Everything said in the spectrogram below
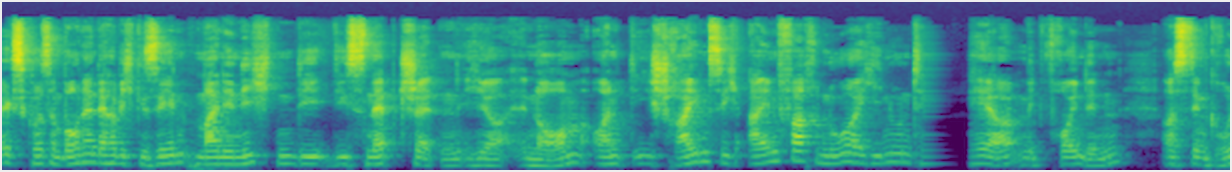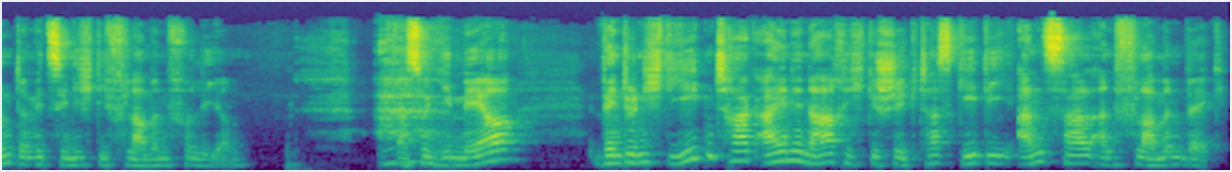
Exkurs. Am Wochenende habe ich gesehen, meine Nichten, die, die Snapchatten hier enorm und die schreiben sich einfach nur hin und her mit Freundinnen aus dem Grund, damit sie nicht die Flammen verlieren. Ah. Also je mehr, wenn du nicht jeden Tag eine Nachricht geschickt hast, geht die Anzahl an Flammen weg.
